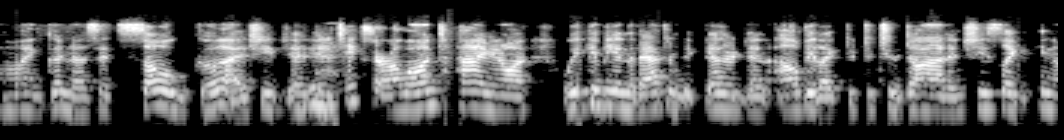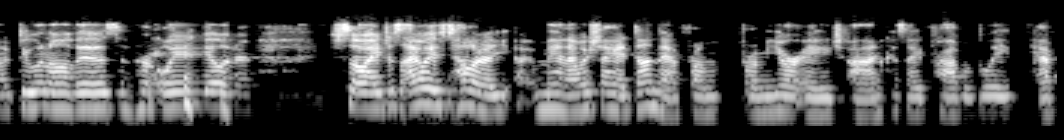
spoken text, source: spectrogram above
my goodness, it's so good. She it, it, takes her a long time. You know, we can be in the bathroom together, and I'll be like, do do do done, and she's like, you know, doing all this and her oil and her so I just I always tell her, man, I wish I had done that from from your age on because I'd probably have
